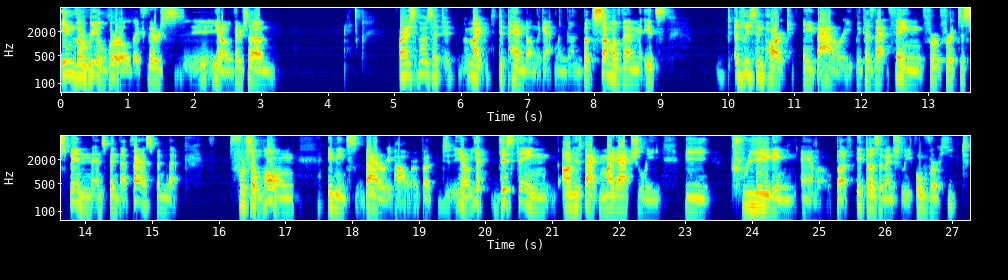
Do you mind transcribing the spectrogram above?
in the real world, if there's, you know, there's a, or I suppose it, it might depend on the Gatling gun, but some of them, it's, at least in part, a battery, because that thing, for, for it to spin, and spin that fast, spin that for so long, it needs battery power. But, you know, yeah, this thing on his back might actually be creating ammo, but it does eventually overheat.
